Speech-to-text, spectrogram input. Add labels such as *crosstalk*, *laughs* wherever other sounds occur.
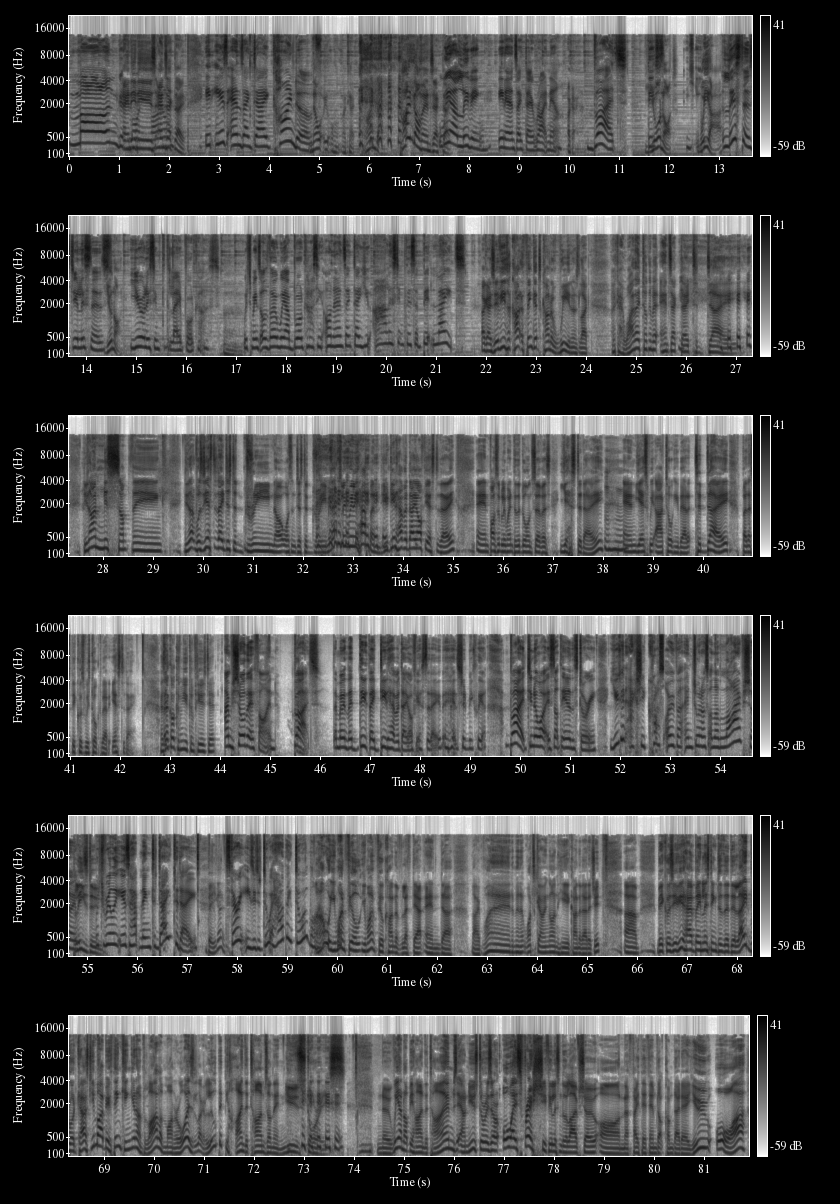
Mon, good and it morning, is Lyle. Anzac Day. It is Anzac Day, kind of. No, oh, okay. Kind of. kind of *laughs* Anzac Day. We are living in Anzac Day right now. Okay. But this- You're not. We are. listeners, dear listeners, You're not. You're listening to the delayed broadcast, hmm. which means although we are broadcasting on Anzac Day, you are listening to this a bit late. Okay, so if you th- kind of think it's kind of weird, and it's like, okay, why are they talking about Anzac Day *laughs* today? Did I miss something? Did I, was yesterday just a dream? No, it wasn't just a dream. It actually really *laughs* happened. You did have a day off yesterday, and possibly went to the dawn service yesterday. Mm-hmm. And yes, we are talking about it today, but that's because we talked about it yesterday. Has that got you confused yet? I'm sure they're fine, but I mean they did they did have a day off yesterday. Their heads should be clear. But do you know what? It's not the end of the story. You can actually cross over and join us on the live show. Please do. Which really is happening today. Today, There you go. it's very easy to do it. How do they do it, Oh Lyle? well, you won't feel you won't feel kind of left out and uh, like wait a minute, what's going on here? Kind of attitude, um, because if you have been listening to the delayed broadcast, you might be thinking, you know, and Mon are always like a little bit behind the times on their news stories. *laughs* no, we are not behind the times. Our news stories are always fresh. If you listen to the live show on faithfm.com.au or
